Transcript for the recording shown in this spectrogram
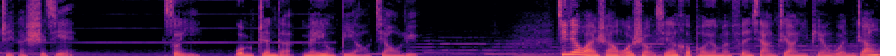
这个世界。所以，我们真的没有必要焦虑。今天晚上，我首先和朋友们分享这样一篇文章：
